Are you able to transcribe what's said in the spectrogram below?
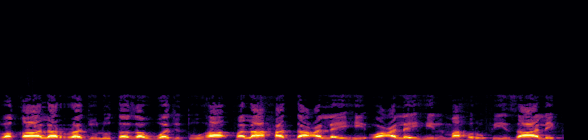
वकाल रजुल तजवज तुहा फलाहद अलही व अलही महरूफी जालिक।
